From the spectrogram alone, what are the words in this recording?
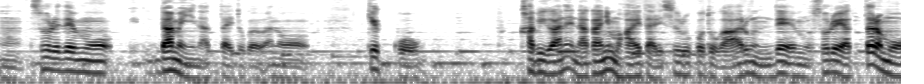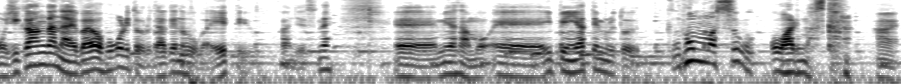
うん。それでもう、ダメになったりとか、あの、結構、カビがね、中にも生えたりすることがあるんで、もうそれやったらもう時間がない場合はほこり取るだけの方がええっていう感じですね。えー、皆さんも、えー、いっぺんやってみると、ほんますぐ終わりますから。はい。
